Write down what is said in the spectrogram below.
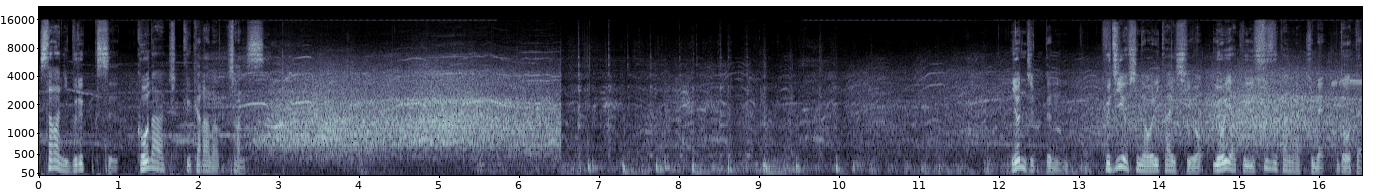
さらにブルックスコーナーキックからのチャンス。40分。藤吉の折り返しをようやく石塚が決め同点。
